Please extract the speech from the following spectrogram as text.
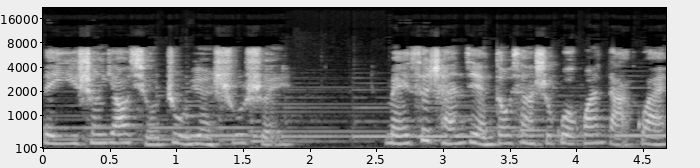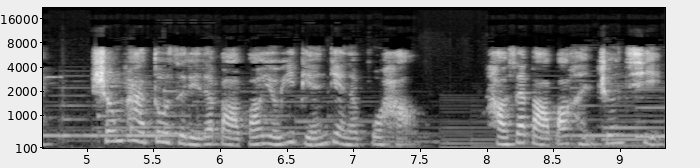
被医生要求住院输水。每一次产检都像是过关打怪，生怕肚子里的宝宝有一点点的不好。好在宝宝很争气，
